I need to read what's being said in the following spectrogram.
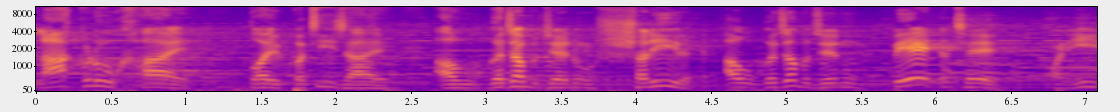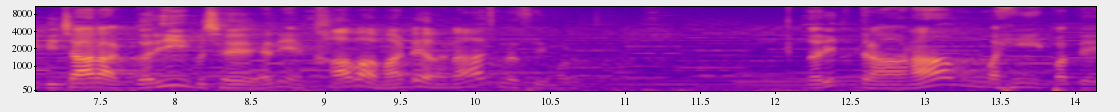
લાકડું ખાય તોય પચી જાય આવું ગજબ જેનું શરીર, આવું ગજબ જેનું પેટ છે, પણ એ બિચારા ગરીબ છે, એને ખાવા માટે અનાજ નથી મળતું. દરિદ્રાણામ મહીપતે,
